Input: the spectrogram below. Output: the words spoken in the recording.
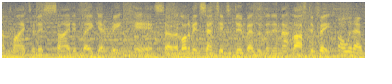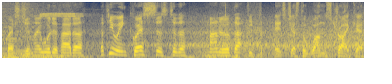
apply to this side if they get beaten here. So a lot of incentive to do better than in that last defeat. Oh, without question, they would have had a, a few inquests as to the manner of that defeat. It's just the one striker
